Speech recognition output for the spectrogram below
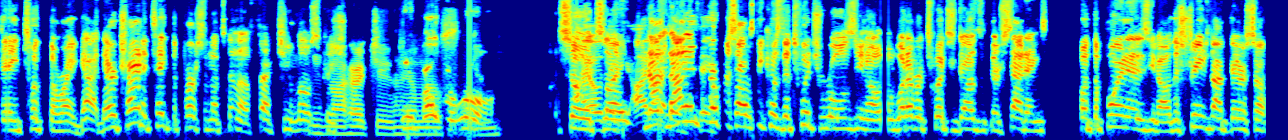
they took the right guy. They're trying to take the person that's going to affect you most because gonna hurt you. you broke the rule. So I it's like think- not don't not think in they- purpose, obviously, because the Twitch rules, you know, whatever Twitch does with their settings. But the point is, you know, the stream's not there, so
